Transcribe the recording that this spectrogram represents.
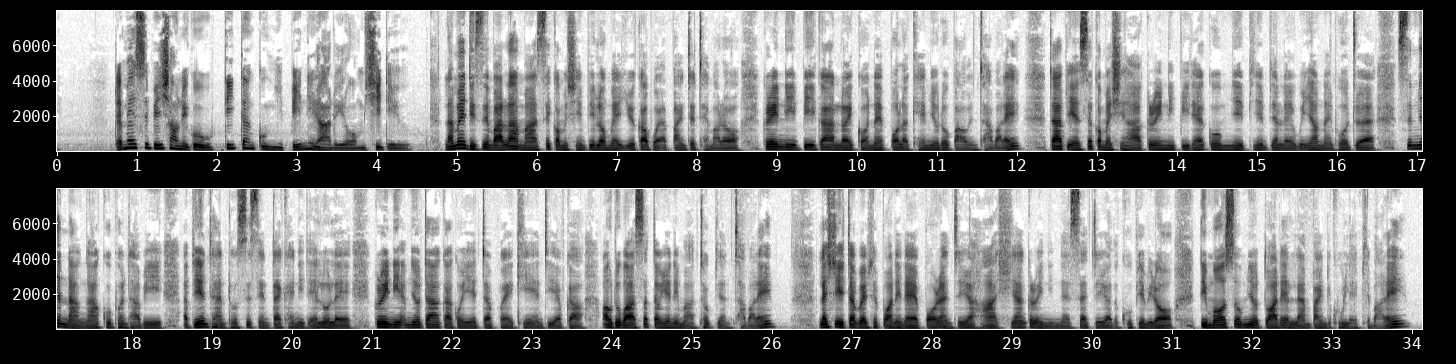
ဒါပေမဲ့စစ်ပေးဆောင်တွေကိုတီးတန့်ကူညီပေးနေတာတွေတော့မရှိသေးဘူး လာမယ့်ဒီဇင်ဘာလမှာစစ်ကော်မရှင်ပြုလုပ်မဲ့ရွေးကောက်ပွဲအပိုင်းတစ်ထဲမှာတော့ဂရနီပီကလွိုက်ကော်နဲ့ပေါ်လခဲမျိုးတို့ပါဝင်ထားပါတယ်။ဒါ့အပြင်စစ်ကော်မရှင်ဟာဂရနီပီတဲ့ကိုမြေပြင်ပြန်လည်ဝင်ရောက်နိုင်ဖို့အတွက်စစ်မျက်နှာ၅ခုဖွင့်ထားပြီးအပြင်းထန်ထိုးစစ်ဆင်တိုက်ခိုက်နေတယ်လို့လည်းဂရနီအမျိုးသားကာကွယ်ရေးတပ်ဖွဲ့ KNDF ကအောက်တိုဘာ23ရက်နေ့မှာထုတ်ပြန်ထားပါတယ်။လက်ရှိတပ်ပွဲဖြစ်ပွားနေတဲ့ပေါ်ရန်ကျေးရွာဟာရှမ်းဂရိနီနယ်ဆက်ကျေးရွာတစ်ခုဖြစ်ပြီးတော့တီမော့ဆိုမြို့သွားတဲ့လမ်းပိုင်းတစ်ခုလည်းဖြစ်ပါတယ်။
